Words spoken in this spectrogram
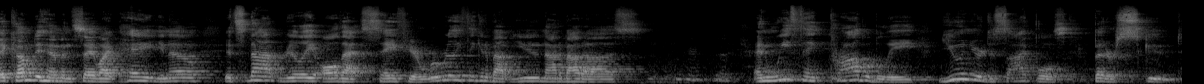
They come to him and say, like, hey, you know, it's not really all that safe here. We're really thinking about you, not about us. And we think probably you and your disciples better scoot.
